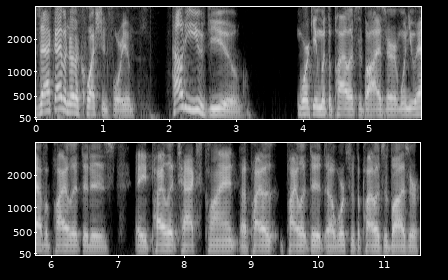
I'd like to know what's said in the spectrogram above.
Zach, I have another question for you. How do you view working with the pilot's advisor when you have a pilot that is a pilot tax client, a pilot pilot that uh, works with the pilot's advisor?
